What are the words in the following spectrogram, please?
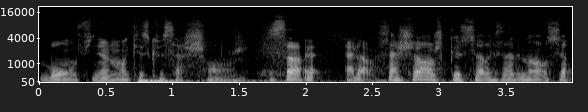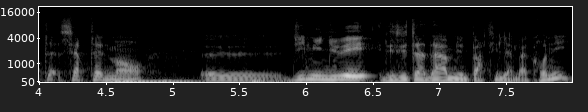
Bon, finalement, qu'est-ce que ça change? Ça. alors, ça change que ça aurait certainement, certainement diminué les états d'âme d'une partie de la Macronie.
